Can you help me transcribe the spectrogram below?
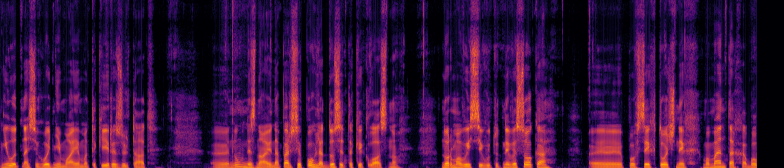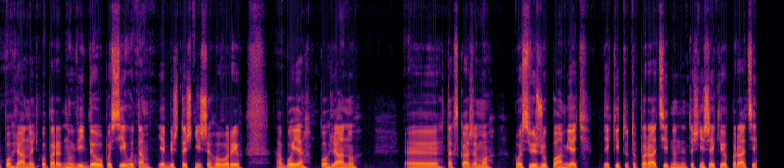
І от на сьогодні маємо такий результат. Е, Ну, не знаю, на перший погляд, досить таки класно. Норма висіву тут невисока. Е, по всіх точних моментах, або поглянуть попер... ну, відео посіву, там я більш точніше говорив, або я погляну, е, так скажемо, освіжу пам'ять, які тут операції, ну не точніше, які операції,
